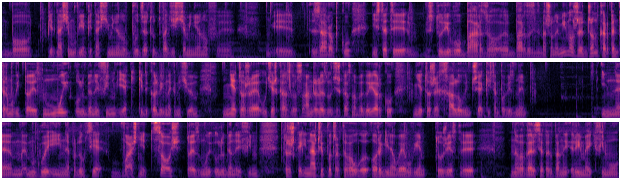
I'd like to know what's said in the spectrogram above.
bo 15, mówiłem, 15 milionów budżetu, 20 milionów y, y, zarobku. Niestety studio było bardzo, y, bardzo zniesmaczone. Mimo, że John Carpenter mówi, to jest mój ulubiony film, jaki kiedykolwiek nakręciłem. Nie to, że ucieczka z Los Angeles, ucieczka z Nowego Jorku, nie to, że Halloween, czy jakieś tam powiedzmy inne mgły i inne produkcje. Właśnie coś, to jest mój ulubiony film. Troszeczkę inaczej potraktował oryginał, bo jak mówiłem, to już jest y, nowa wersja, tak zwany remake filmu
